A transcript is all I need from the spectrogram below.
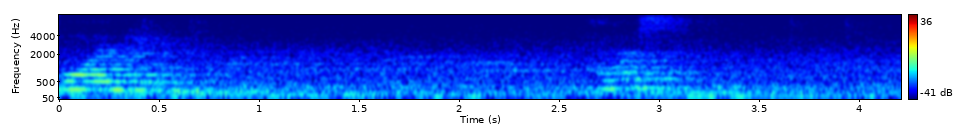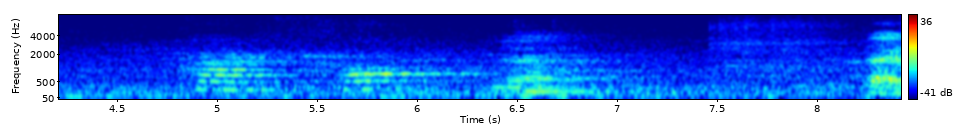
Morning. Horse, corn, fork. Yeah. Okay,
